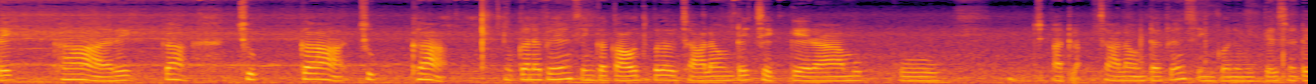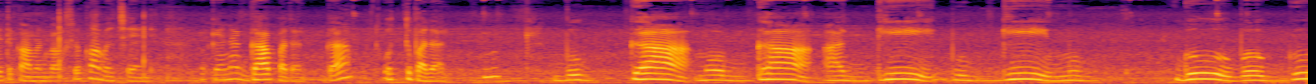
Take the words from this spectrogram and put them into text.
రెక్క రెక్క చుక్క చుక్క చుక్క. ఓకేనా ఫ్రెండ్స్ ఇంకా కావతి పదాలు చాలా ఉంటాయి. చక్కెర ముక్కు అట్లా చాలా ఉంటాయి ఫ్రెండ్స్. ఇంకొన్ని మీకు తెలిసినట్టయితే కామెంట్ బాక్స్లో కామెంట్ చేయండి. ఓకేనా? గా పదాలు. గా ఒత్తు పదాలు. బుగ్గ మొగ్గ అగ్గి బుగ్గి ముగ్గు బొగ్గు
